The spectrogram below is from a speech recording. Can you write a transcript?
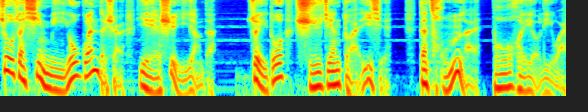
就算性命攸关的事儿也是一样的，最多时间短一些，但从来不会有例外。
